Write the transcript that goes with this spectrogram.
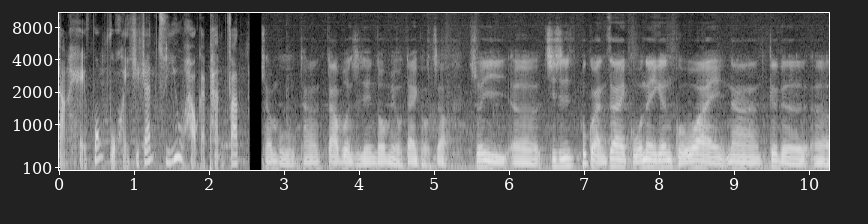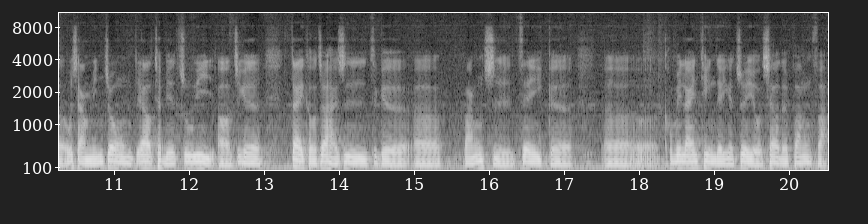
上系丰富会期间最有效嘅办法。川普他大部分时间都没有戴口罩，所以呃，其实不管在国内跟国外，那各个呃，我想民众要特别注意哦，这个戴口罩还是这个呃，防止这个。呃，COVID-19 的一个最有效的方法。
